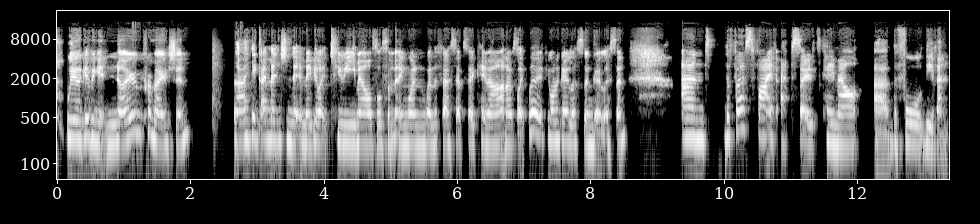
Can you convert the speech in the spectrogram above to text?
we were giving it no promotion. I think I mentioned it in maybe like two emails or something when when the first episode came out, and I was like, "Look, if you want to go listen, go listen." And the first five episodes came out uh, before the event,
